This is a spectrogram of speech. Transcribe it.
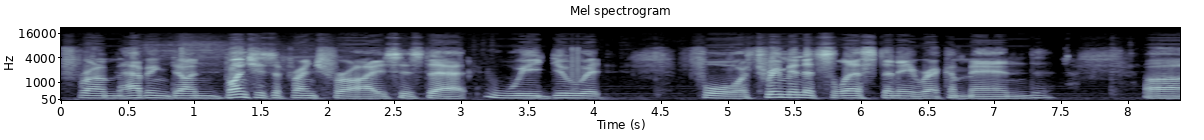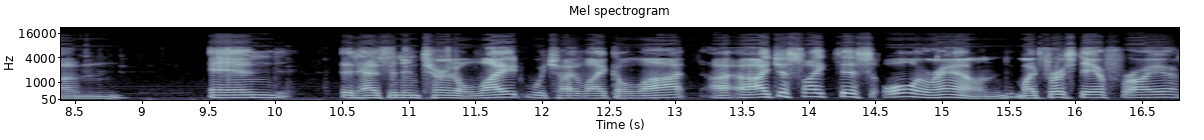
from having done bunches of French fries is that we do it for three minutes less than they recommend. Um, and it has an internal light, which I like a lot. I, I just like this all around. My first air fryer.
